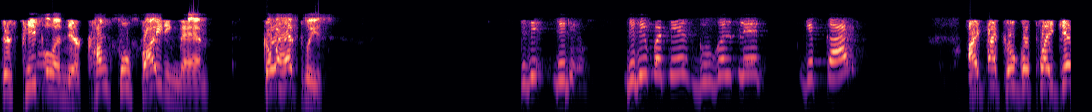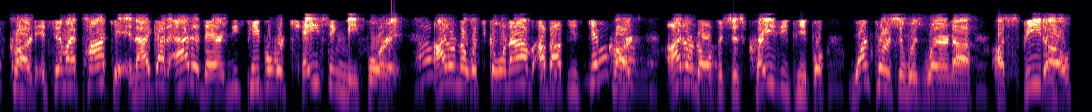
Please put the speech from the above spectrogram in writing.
There's people in there kung fu fighting, man. Go ahead, please. Did you did you did you purchase Google Play gift card? I got Google Play gift card. It's in my pocket, and I got out of there, and these people were chasing me for it. I don't know what's going on about these gift No cards. problem. I don't No know if it's just crazy people. One person was wearing a, a speedo,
